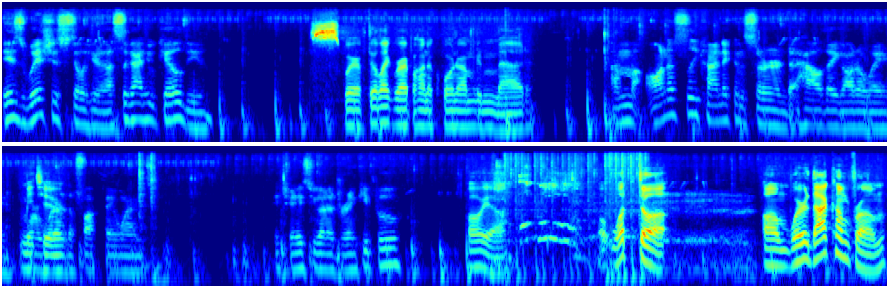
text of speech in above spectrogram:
His Wish is still here? That's the guy who killed you. Swear, if they're like right behind a corner, I'm gonna be mad. I'm honestly kind of concerned at how they got away. Me or too. Where the fuck they went? Hey Chase, you got a drinky poo? Oh, yeah. Oh, what the? Um, where'd that come from?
